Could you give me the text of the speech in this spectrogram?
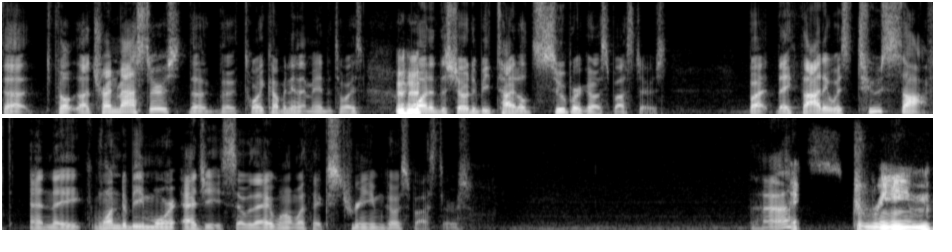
the uh, Trendmasters, the the toy company that made the toys, Mhm. wanted the show to be titled Super Ghostbusters, but they thought it was too soft, and they wanted to be more edgy, so they went with Extreme Ghostbusters. Huh? Extreme.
